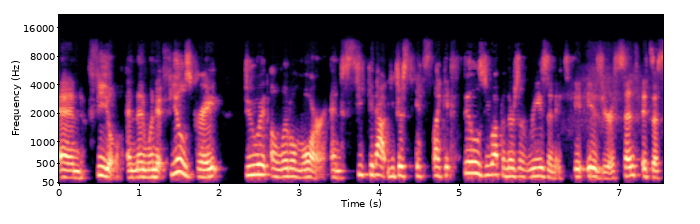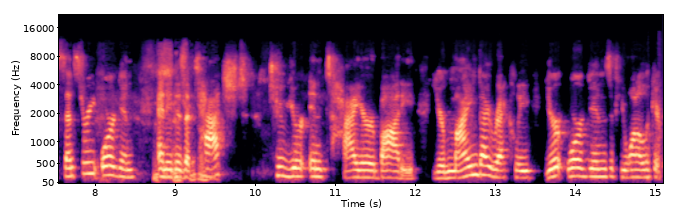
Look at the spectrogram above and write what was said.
and feel. And then when it feels great, do it a little more and seek it out. You just it's like it fills you up and there's a reason. It's it is your sense it's a sensory organ and it is attached to your entire body. Your mind directly your organs if you want to look at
